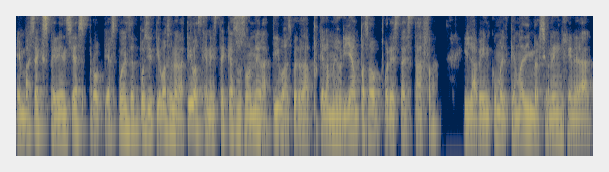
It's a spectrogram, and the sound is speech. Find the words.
en base a experiencias propias. Pueden ser positivas o negativas. En este caso son negativas, ¿verdad? Porque la mayoría han pasado por esta estafa y la ven como el tema de inversión en general.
